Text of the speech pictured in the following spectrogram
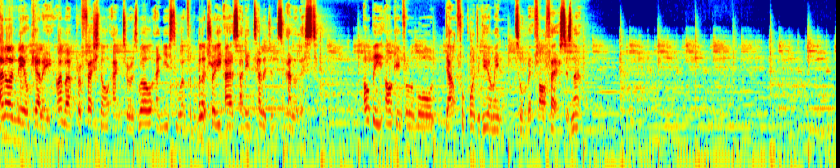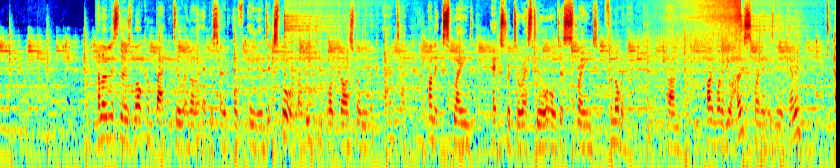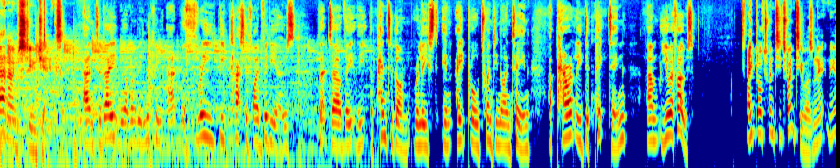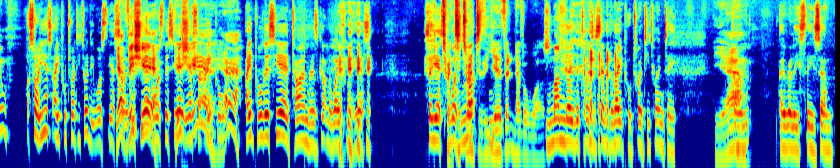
And I'm Neil Kelly. I'm a professional actor as well and used to work for the military as an intelligence analyst. I'll be arguing from a more doubtful point of view. I mean, it's all a bit far fetched, isn't it? Hello, listeners. Welcome back to another episode of Aliens Explored, a weekly podcast where we look at uh, unexplained extraterrestrial or just strange phenomena. Um, I'm one of your hosts. My name is Neil Kelly. And I'm Stu Jackson. And today we are going to be looking at the three declassified videos that uh, the, the, the Pentagon released in April 2019, apparently depicting um, UFOs. April 2020, wasn't it, Neil? Oh, sorry, yes, April 2020. It was yes. Yeah, sorry, this year. It was this year. This yes, year, April. yeah. April this year. Time has gotten away from me. Yes. So yes, it was 2020, Mo- the year that never was. Monday, the 27th of April, 2020. Yeah. Um, they released these. Um,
